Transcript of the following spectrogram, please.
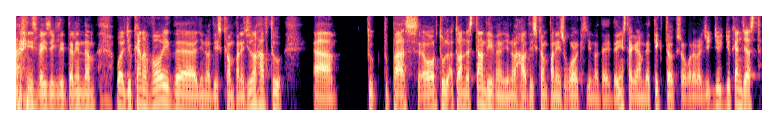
and he's basically telling them well you can avoid the you know these companies. You don't have to um, to, to pass or to, to understand even you know how these companies work you know the, the instagram the tiktoks or whatever. You, you, you can just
